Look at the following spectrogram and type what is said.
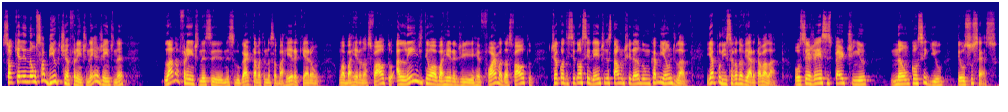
Só que ele não sabia o que tinha à frente, nem a gente, né? Lá na frente, nesse, nesse lugar que estava tendo essa barreira, que era um, uma barreira no asfalto, além de ter uma barreira de reforma do asfalto, tinha acontecido um acidente e eles estavam tirando um caminhão de lá. E a polícia rodoviária estava lá. Ou seja, esse espertinho não conseguiu ter o sucesso.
